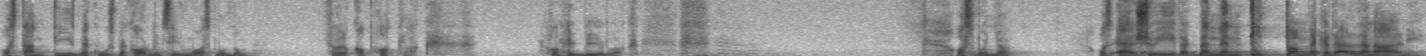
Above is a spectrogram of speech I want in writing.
Aztán 10, meg 20, meg 30 év múlva azt mondom, fölkaphatlak, ha még bírlak. Azt mondja, az első években nem tudtam neked ellenállni.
